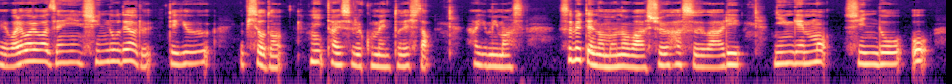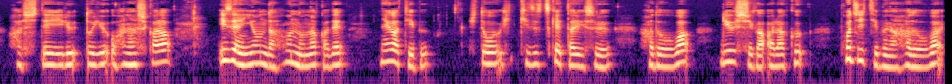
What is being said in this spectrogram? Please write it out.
え、我々は全員振動であるっていうエピソードに対するコメントでした。はい、読みます。すべてのものは周波数があり、人間も振動を発しているというお話から、以前読んだ本の中で、ネガティブ、人を傷つけたりする波動は粒子が荒く、ポジティブな波動は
